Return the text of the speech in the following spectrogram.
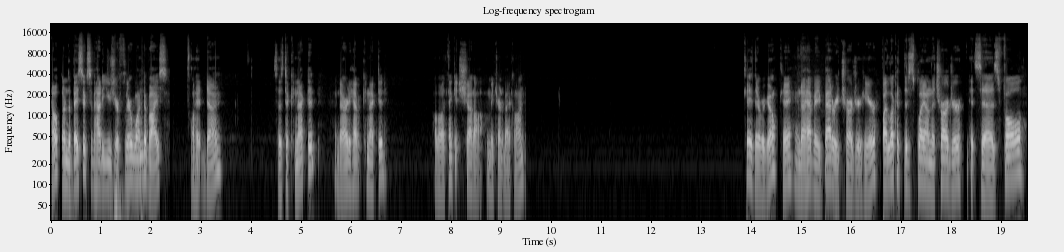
Help learn the basics of how to use your FLIR One device. I'll hit done. It says to connect it, and I already have it connected. Although I think it's shut off. Let me turn it back on. Okay, there we go. Okay, and I have a battery charger here. If I look at the display on the charger, it says full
